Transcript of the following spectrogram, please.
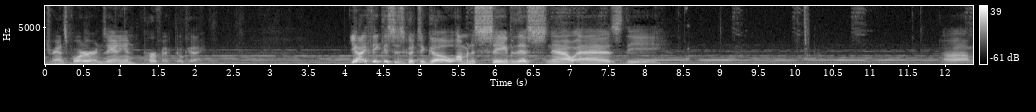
Transporter in Xanion? Perfect. Okay. Yeah, I think this is good to go. I'm going to save this now as the... Um,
